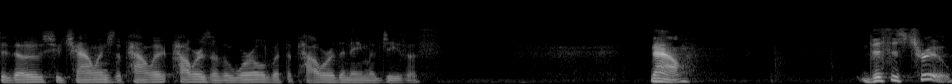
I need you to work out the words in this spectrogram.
to those who challenge the powers of the world with the power of the name of Jesus. Now, this is true.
